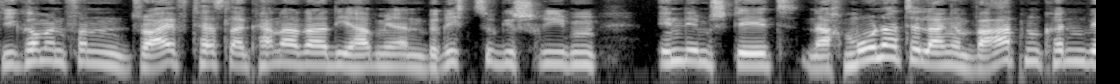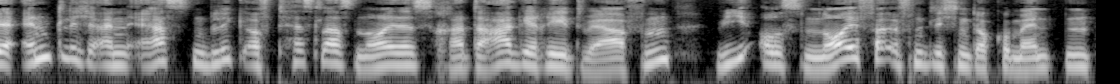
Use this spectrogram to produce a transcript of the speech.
Die kommen von Drive Tesla Canada, die haben ja einen Bericht zugeschrieben, in dem steht, nach monatelangem Warten können wir endlich einen ersten Blick auf Teslas neues Radargerät werfen, wie aus neu veröffentlichten Dokumenten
